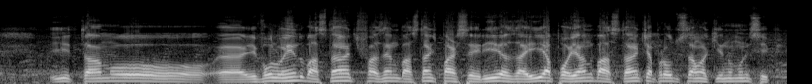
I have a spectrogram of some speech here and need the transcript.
E estamos é, evoluindo bastante, fazendo bastante parcerias aí, apoiando bastante a produção aqui no município.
